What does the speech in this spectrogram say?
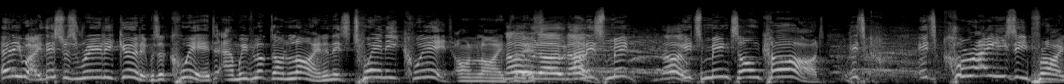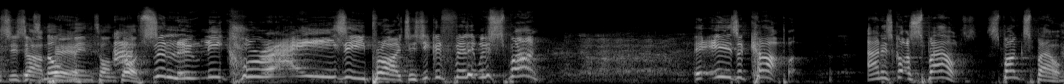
Anyway, this was really good. It was a quid, and we've looked online, and it's twenty quid online No, for this. no, no. And it's mint. No. It's mint on card. It's it's crazy prices It's up here. It's not mint on card. Absolutely crazy prices. You could fill it with spunk. It is a cup, and it's got a spout, spunk spout.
